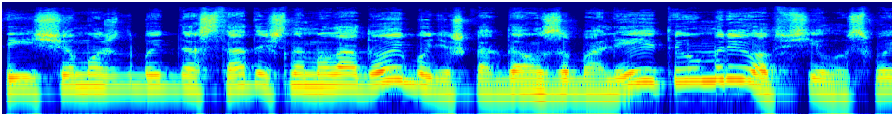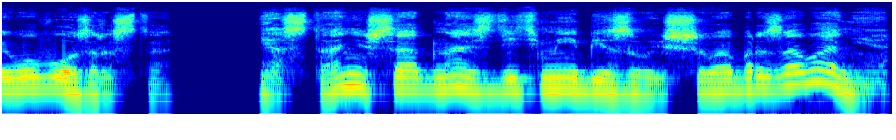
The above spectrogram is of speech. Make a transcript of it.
ты еще, может быть, достаточно молодой будешь, когда он заболеет и умрет в силу своего возраста. И останешься одна с детьми без высшего образования.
